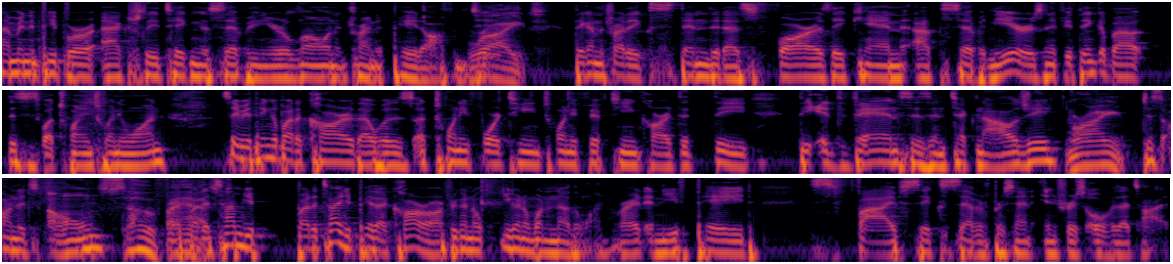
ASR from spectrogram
how many people are actually taking a seven year loan and trying to pay it off in two? Right. They're going to try to extend it as far as they can out seven years. And if you think about this is what 2021. So if you think about a car that was a 2014, 2015 car, that the the advances in technology right. just on its own So right? By the time you by the time you pay that car off, you're gonna you're gonna want another one, right? And you've paid five, six, seven percent interest over that time.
